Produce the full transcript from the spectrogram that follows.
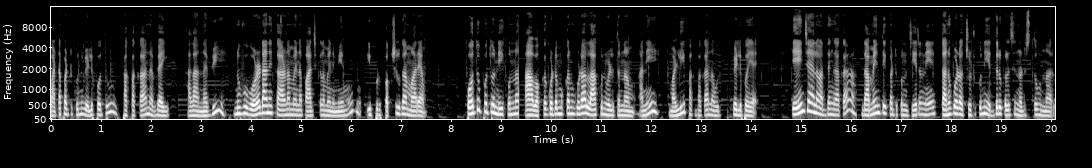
బట్ట పట్టుకుని వెళ్ళిపోతూ పక్కపక్క నవ్వాయి. అలా నవ్వి నువ్వు ఓడడానికి కారణమైన పాచికలమైన మేము ఇప్పుడు పక్షులుగా మారాం. పోతూ పోతూ నీకున్న ఆ ఒక్క గుడ్డముక్కను కూడా లాక్కుని వెళుతున్నాం అని మళ్ళీ పక్కపక్క నవ్వు వెళ్ళిపోయాయి. ఏం చేయాలో అర్థం కాక దమయంతి కట్టుకున్న చీరని తను కూడా చుట్టుకుని ఇద్దరు కలిసి నడుస్తూ ఉన్నారు.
